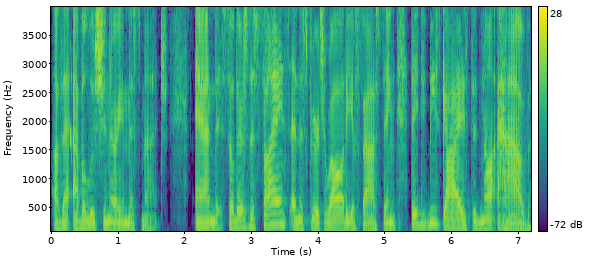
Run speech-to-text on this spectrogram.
of that evolutionary mismatch. And so there's the science and the spirituality of fasting. They, these guys did not have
